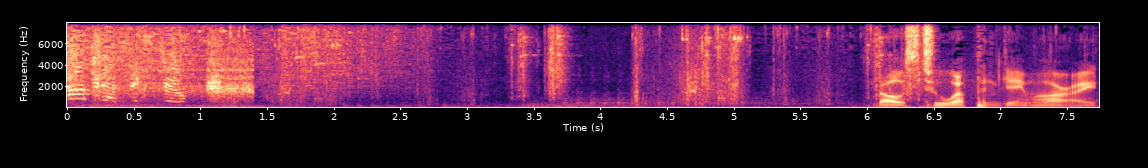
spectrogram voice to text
Copy that, 6-2. Oh, it's two weapon game, alright.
